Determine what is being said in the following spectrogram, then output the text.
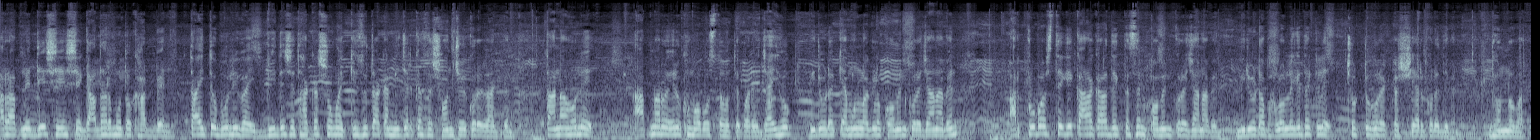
আর আপনি দেশে এসে গাধার মতো খাটবেন। তাই তো বলি ভাই, বিদেশে থাকার সময় কিছু টাকা নিজের কাছে সঞ্চয় করে রাখবেন। তা না হলে আপনারও এরকম অবস্থা হতে পারে। যাই হোক, ভিডিওটা কেমন লাগল কমেন্ট করে জানাবেন। আর প্রবাস থেকে কারা কারা দেখতেছেন কমেন্ট করে জানাবেন। ভিডিওটা ভালো লেগে থাকলে ছোট্ট করে একটা শেয়ার করে দেবেন। ধন্যবাদ।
